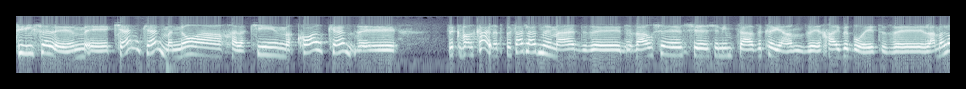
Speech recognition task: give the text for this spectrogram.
טיל שלם, אה, כן, כן, מנוע, חלקים, הכל, כן, זה, זה כבר כאן. הדפסת תלת מימד זה דבר ש, ש, שנמצא וקיים וחי ובועט, ולמה לא?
